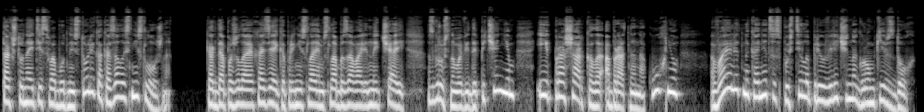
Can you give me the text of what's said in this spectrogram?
так что найти свободный столик оказалось несложно. Когда пожилая хозяйка принесла им слабо заваренный чай с грустного вида печеньем и прошаркала обратно на кухню, Вайолет наконец спустила преувеличенно громкий вздох.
